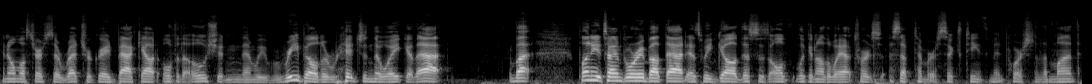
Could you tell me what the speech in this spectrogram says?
and almost starts to retrograde back out over the ocean. And then we rebuild a ridge in the wake of that. But plenty of time to worry about that as we go. This is all looking all the way out towards September 16th, mid portion of the month.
